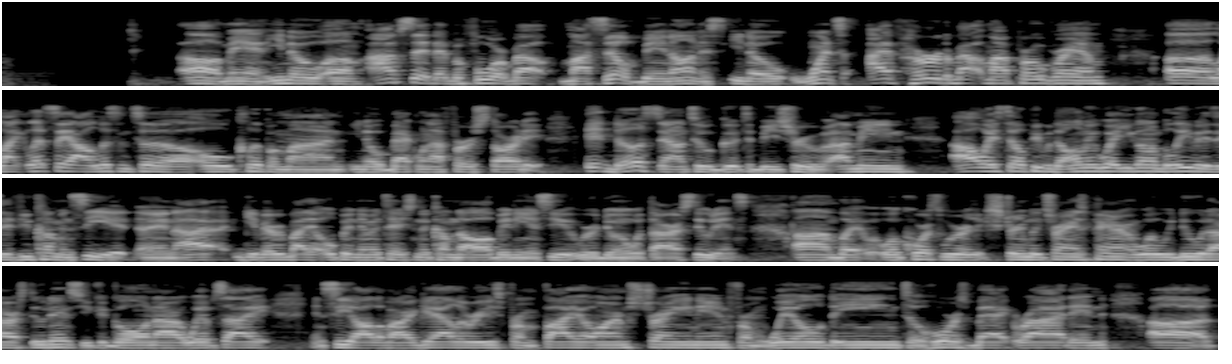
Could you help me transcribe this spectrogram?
Oh man, you know, um, I've said that before about myself. Being honest, you know, once I've heard about my program, uh, like let's say I'll listen to an old clip of mine, you know, back when I first started. It does sound too good to be true. I mean, I always tell people the only way you're gonna believe it is if you come and see it. And I give everybody an open invitation to come to Albany and see what we're doing with our students. Um, but of course, we're extremely transparent what we do with our students. You could go on our website and see all of our galleries from firearms training, from welding to horseback riding. Uh,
